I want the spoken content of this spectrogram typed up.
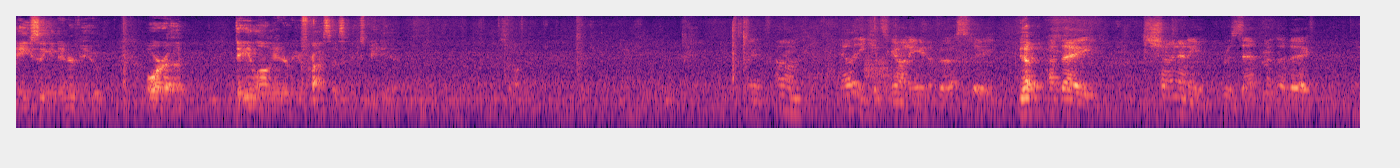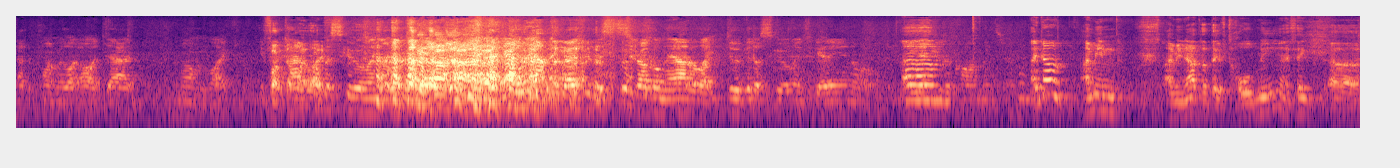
acing an interview or a day-long interview process at Expedia. So, Um, now that your kids are going to university, yep. have they shown any resentment? Are they at the point where like, oh, dad, mum, like, if Fucked I up had my proper life." schooling, I would have to go through this struggle now to like do a bit of schooling to get in or Um, requirements. I don't. I mean, I mean, not that they've told me. I think uh,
